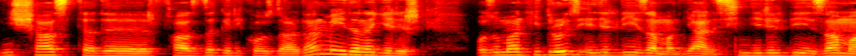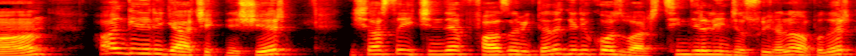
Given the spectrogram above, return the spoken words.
nişastadır. Fazla glikozlardan meydana gelir. O zaman hidroliz edildiği zaman yani sindirildiği zaman hangileri gerçekleşir? Nişasta içinde fazla miktarda glikoz var. Sindirilince suyla ne yapılır?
